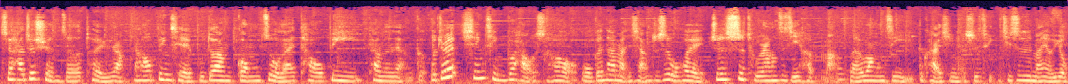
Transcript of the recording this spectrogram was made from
所以他就选择退让，然后并且不断工作来逃避他们两个。我觉得心情不好的时候，我跟他蛮像，就是我会就是试图让自己很忙来忘记不开心的事情，其实蛮有用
